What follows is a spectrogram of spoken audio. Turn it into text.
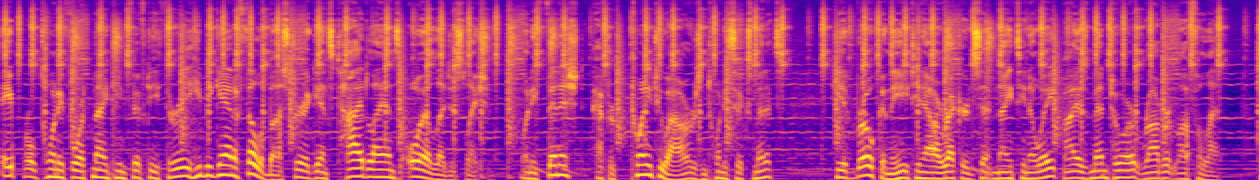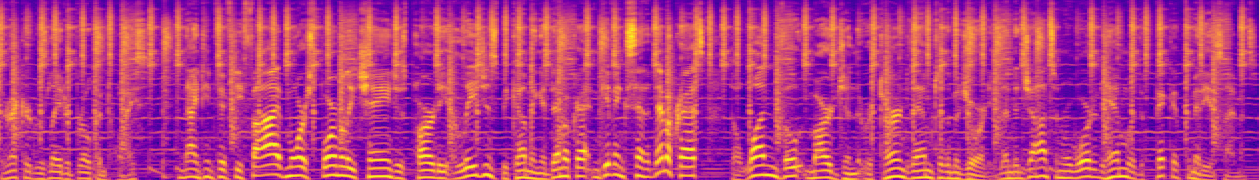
April 24, 1953, he began a filibuster against Tideland's oil legislation. When he finished, after 22 hours and 26 minutes, he had broken the 18 hour record set in 1908 by his mentor, Robert La Follette. The record was later broken twice. In 1955, Morse formally changed his party allegiance, becoming a Democrat and giving Senate Democrats the one vote margin that returned them to the majority. Lyndon Johnson rewarded him with a pick of committee assignments.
